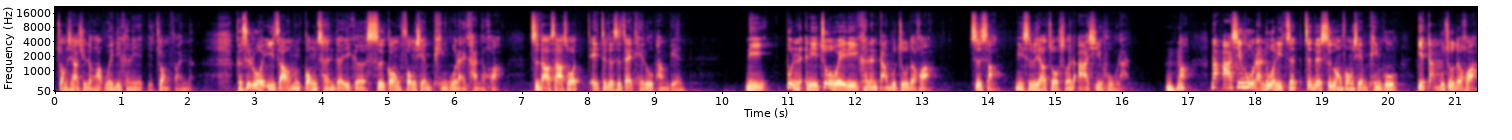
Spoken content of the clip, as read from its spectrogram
撞下去的话，围篱可能也也撞翻了。可是如果依照我们工程的一个施工风险评估来看的话，知道他说，哎，这个是在铁路旁边，你不能你做围篱可能挡不住的话，至少你是不是要做所谓的 RC 护栏？嗯，好，那阿西护栏如果你针针对施工风险评估也挡不住的话，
